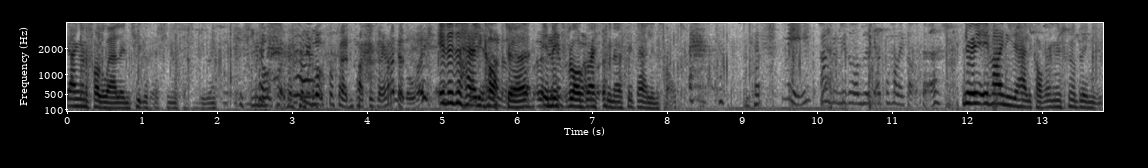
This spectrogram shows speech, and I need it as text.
Yeah, I'm gonna follow Ellen. She looks like she knows what she's doing. You look, you look prepared and Patrick's like, I know the way. If there's a helicopter Yeah, in this vlog yeah. rescuing us, it's Ellen's fault. Me? I'm gonna be the one that gets the helicopter. No, if I need a helicopter, I'm just gonna blame you.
